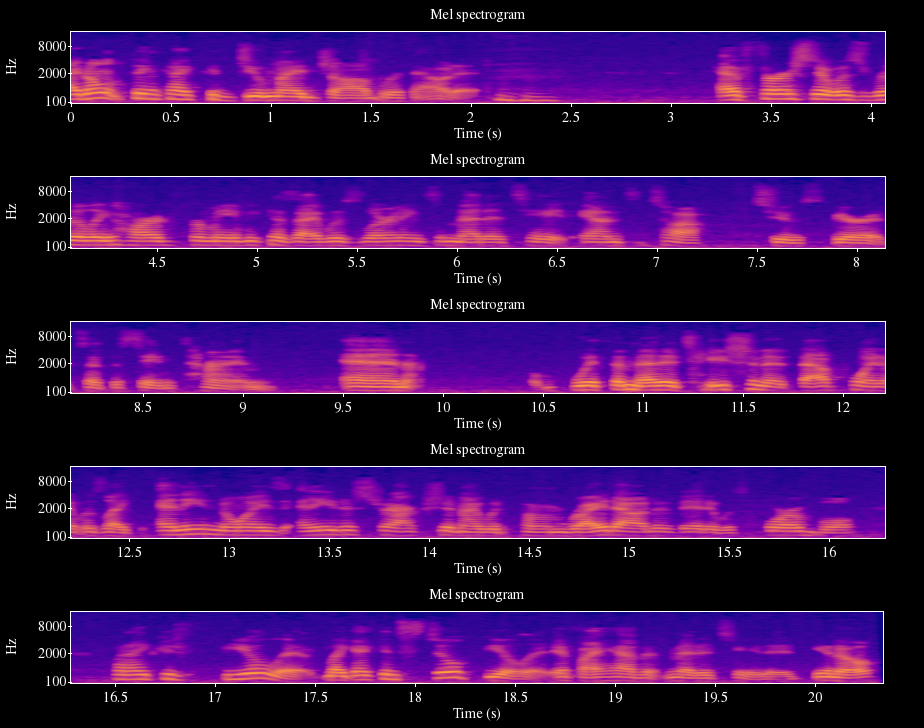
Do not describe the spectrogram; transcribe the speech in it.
I don't think I could do my job without it. Mm-hmm. At first, it was really hard for me because I was learning to meditate and to talk to spirits at the same time. And with the meditation at that point, it was like any noise, any distraction, I would come right out of it. It was horrible, but I could feel it. Like I can still feel it if I haven't meditated, you know?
